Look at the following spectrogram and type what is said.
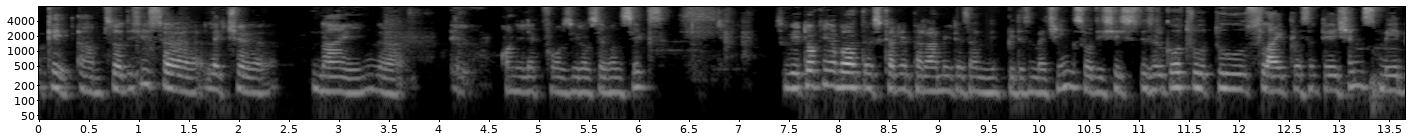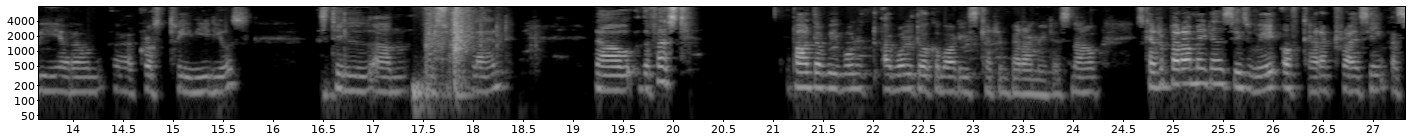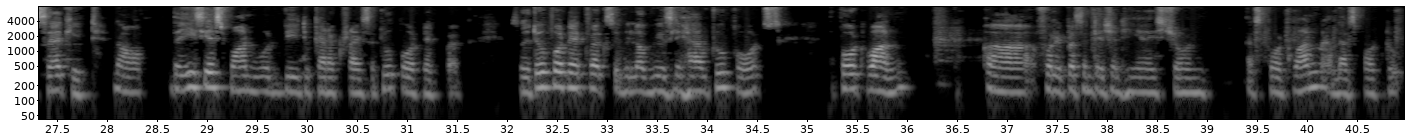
Okay, um, so this is uh, lecture 9 uh, on ELEC 4076. So we're talking about the scattering parameters and impedance matching. So this is this will go through two slide presentations, maybe around uh, across three videos. Still um, planned. Now the first part that we want I want to talk about is scattering parameters. Now scattering parameters is way of characterizing a circuit. Now the easiest one would be to characterize a two-port network. So the two-port networks will obviously have two ports. Port one uh, for representation here is shown as port one and that's port two.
